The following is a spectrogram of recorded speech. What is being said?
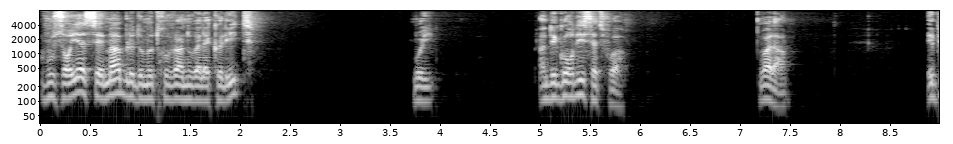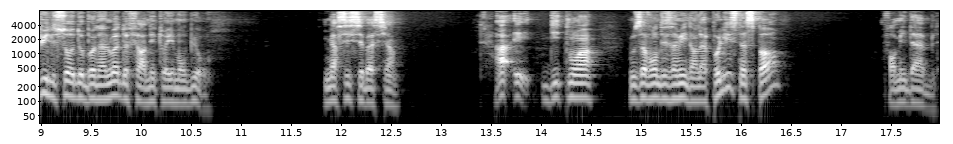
vous seriez assez aimable de me trouver un nouvel acolyte? Oui. Un dégourdi cette fois. Voilà. Et puis il serait de bonne loi de faire nettoyer mon bureau. Merci Sébastien. Ah, et dites-moi, nous avons des amis dans la police, n'est-ce pas? Formidable.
